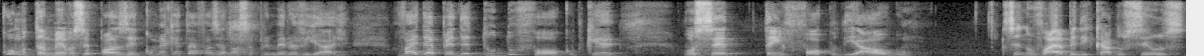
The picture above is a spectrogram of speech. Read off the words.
Como também você pode dizer, como é que a gente vai fazer a nossa primeira viagem? Vai depender tudo do foco, porque você tem foco de algo, você não vai abdicar dos seus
